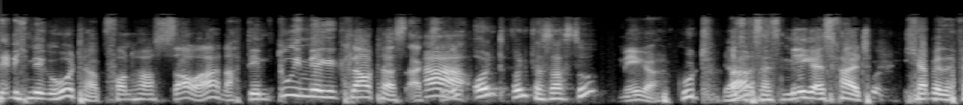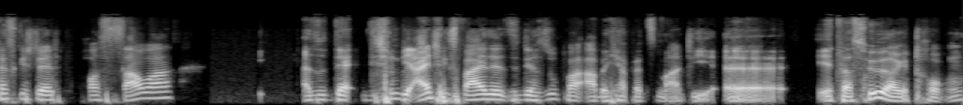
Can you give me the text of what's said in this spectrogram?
den ich mir geholt habe von Horst Sauer, nachdem du ihn mir geklaut hast, Axel. Ah, und, und, was sagst du? Mega, gut. Ja? Also, das heißt, mega ist falsch. Ich habe ja festgestellt, Horst Sauer, also der, schon die Einstiegsweise sind ja super, aber ich habe jetzt mal die äh, etwas höher getrunken.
